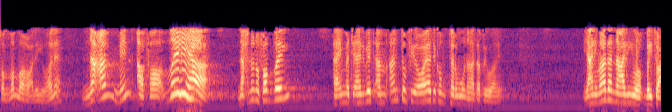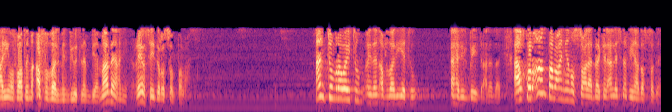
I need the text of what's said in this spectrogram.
صلى الله عليه وآله نعم من أفاضلها. نحن نفضل أئمة أهل البيت أم أنتم في رواياتكم تروون هذا الرواية؟ يعني ماذا أن علي بيت علي وفاطمة أفضل من بيوت الأنبياء؟ ماذا يعني؟ غير سيد الرسول طبعا. أنتم رويتم إذا أفضلية أهل البيت على ذلك. القرآن طبعا ينص على ذلك الآن لسنا في هذا الصدد.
